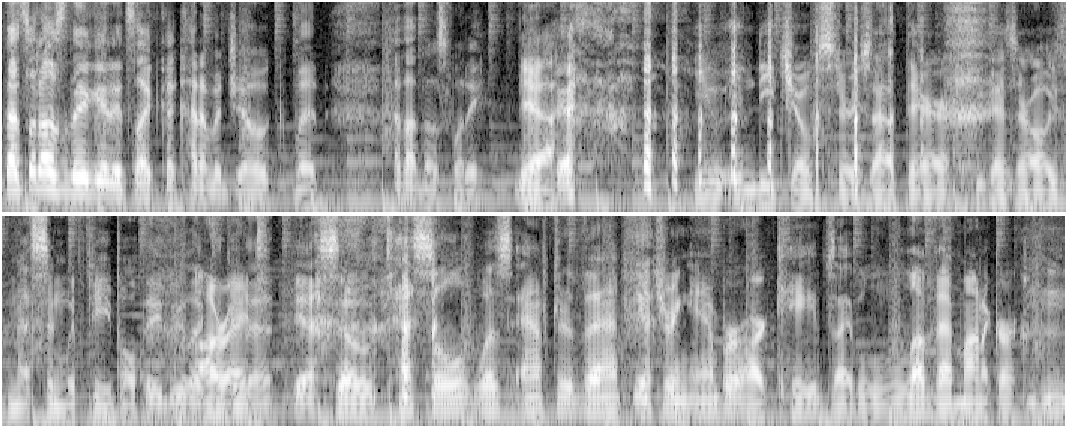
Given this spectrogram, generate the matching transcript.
That's what I was thinking. It's like a kind of a joke, but I thought that was funny. Yeah. you indie jokesters out there, you guys are always messing with people. They do like All to do that, yeah. So Tessel was after that, Yeah. featuring Amber Arcades. I love that moniker. Mm-hmm.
